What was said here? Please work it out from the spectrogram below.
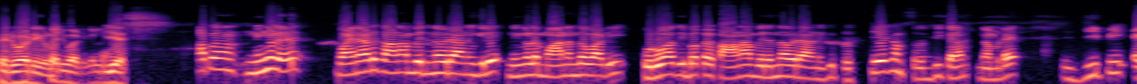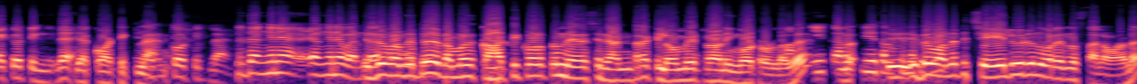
പരിപാടികൾ. പരിപാടികൾ. യെസ് അപ്പൊ നിങ്ങൾ വയനാട് കാണാൻ വരുന്നവരാണെങ്കിൽ നിങ്ങൾ മാനന്തവാടി കുറുവാദ്വീപൊക്കെ കാണാൻ വരുന്നവരാണെങ്കിൽ പ്രത്യേകം ശ്രദ്ധിക്കണം. നമ്മുടെ ജി പി എക്കോട്ടിംഗ് എക്കോട്ടിക് ലാൻഡ് എക്കോട്ടിക് ലാൻഡ് ഇത് എങ്ങനെ എങ്ങനെ ഇത് വന്നിട്ട് നമ്മൾ കാട്ടിക്കുളത്ത് നിന്ന് ഏകദേശം രണ്ടര കിലോമീറ്റർ ആണ് ഇങ്ങോട്ടുള്ളത്. ഇത് വന്നിട്ട് ചേലൂർ എന്ന് പറയുന്ന സ്ഥലമാണ്.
